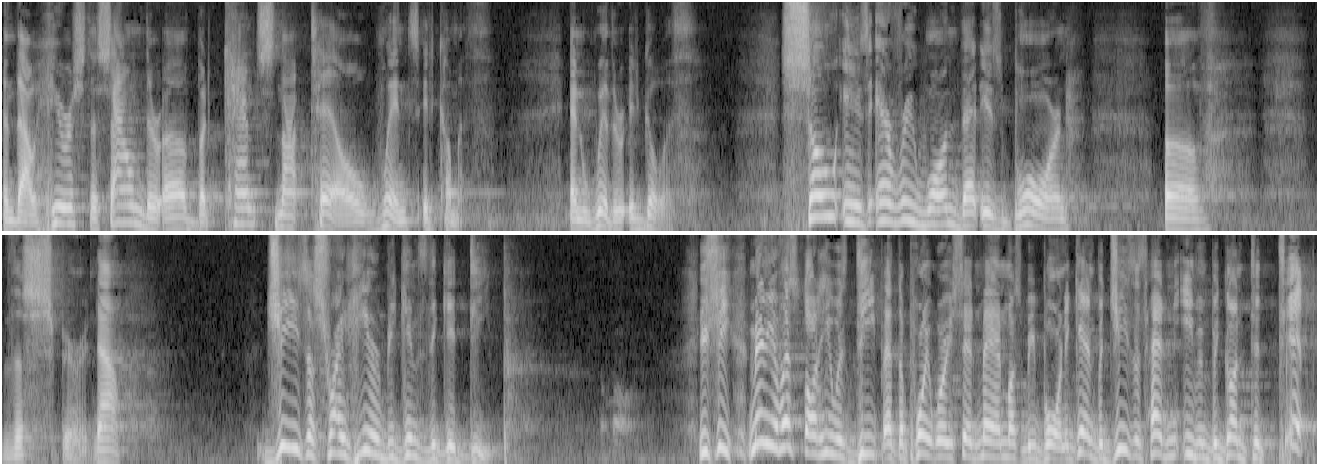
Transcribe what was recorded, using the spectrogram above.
and thou hearest the sound thereof, but canst not tell whence it cometh and whither it goeth. So is everyone that is born of the Spirit. Now, Jesus right here begins to get deep. You see, many of us thought he was deep at the point where he said man must be born again, but Jesus hadn't even begun to tip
